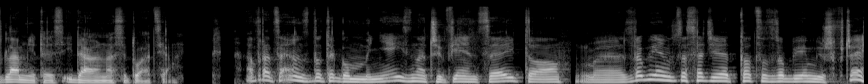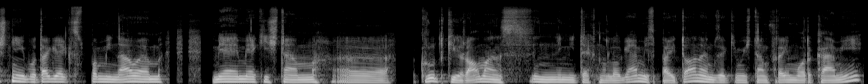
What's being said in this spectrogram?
dla mnie to jest idealna sytuacja. A wracając do tego mniej znaczy więcej, to e, zrobiłem w zasadzie to, co zrobiłem już wcześniej, bo tak jak wspominałem, miałem jakiś tam e, krótki romans z innymi technologiami, z Pythonem, z jakimiś tam frameworkami.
